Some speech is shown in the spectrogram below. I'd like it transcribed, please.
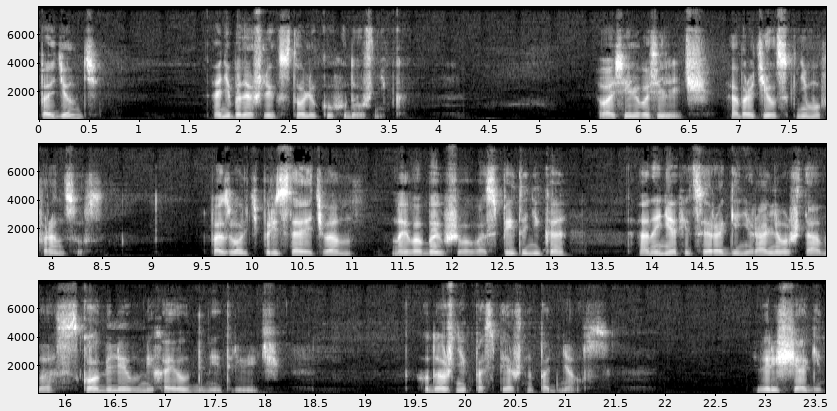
Пойдемте. Они подошли к столику художника. Василий Васильевич, обратился к нему француз, позвольте представить вам моего бывшего воспитанника а ныне офицера генерального штаба Скобелев Михаил Дмитриевич. Художник поспешно поднялся. Верещагин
